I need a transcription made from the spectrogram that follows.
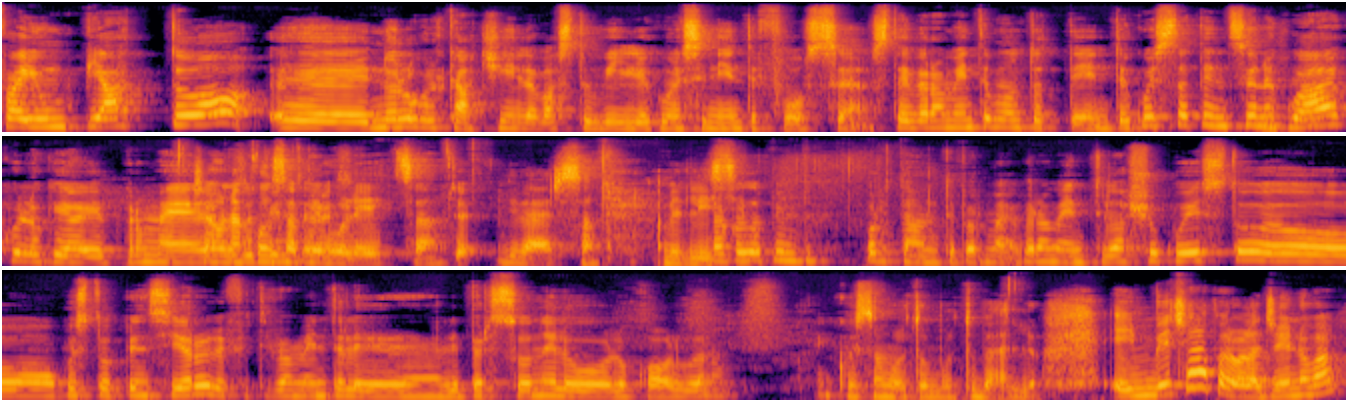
fai un piatto, eh, non lo cacci in lavastoviglie come se niente fosse, stai veramente molto attento. Questa attenzione mm-hmm. qua è quello che per me C'è una consapevolezza cioè, diversa, bellissima. La cosa più importante per me, veramente, lascio questo, questo pensiero ed effettivamente le, le persone lo, lo colgono. E questo è molto molto bello. E invece la parola Genova?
